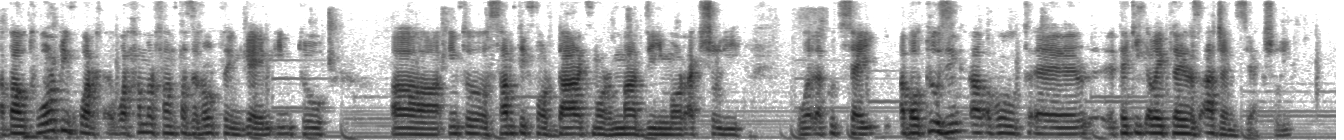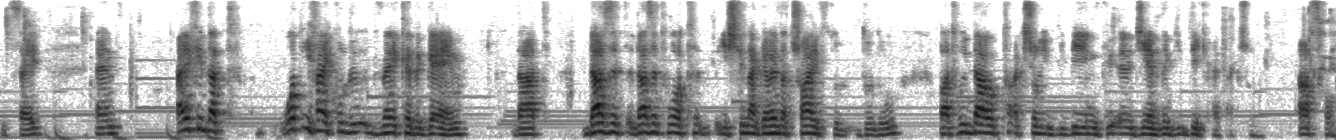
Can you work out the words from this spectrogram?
about warping War, warhammer fantasy role-playing game into uh, into something more dark more muddy more actually what i could say about losing uh, about uh, taking away players agency actually would say. And i feel that what if i could make a game that does it does it what Jesienna Gawęda tried to, to do but without actually being uh, GM the dickhead, actually. Asshole.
